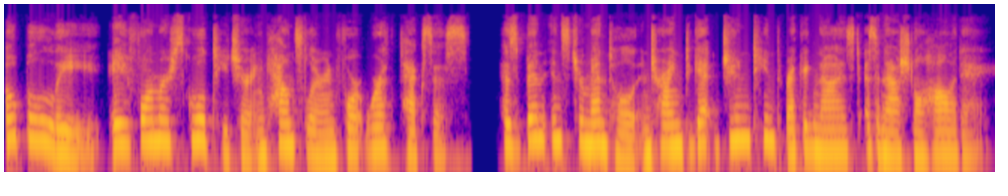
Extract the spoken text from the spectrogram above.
Opal Lee, a former school teacher and counselor in Fort Worth, Texas, has been instrumental in trying to get Juneteenth recognized as a national holiday.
